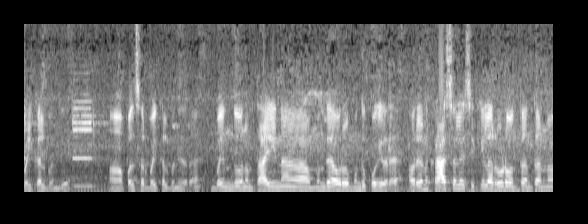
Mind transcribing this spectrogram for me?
ಬೈಕಲ್ಲಿ ಬಂದು ಪಲ್ಸರ್ ಬೈಕಲ್ಲಿ ಬಂದಿದ್ದಾರೆ. ಬಂದು ನಮ್ಮ ತಾಯಿನ ಮುಂದೆ ಅವರು ಮುಂದಕ್ಕೆ ಹೋಗಿದ್ದಾರೆ. ಅವ್ರೇನು ಕ್ರಾಸಲ್ಲಿ ಸಿಕ್ಕಿಲ್ಲ ರೋಡು ಅಂತ ಅನ್ನೋ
